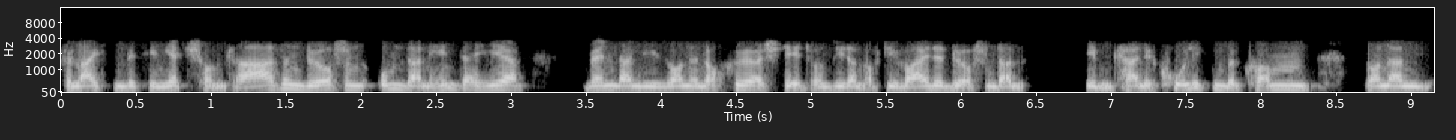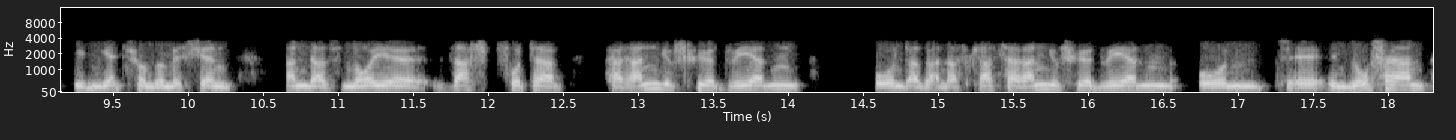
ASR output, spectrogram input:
vielleicht ein bisschen jetzt schon grasen dürfen, um dann hinterher, wenn dann die Sonne noch höher steht und sie dann auf die Weide dürfen, dann eben keine Koliken bekommen, sondern eben jetzt schon so ein bisschen an das neue Saftfutter herangeführt werden und also an das Glas herangeführt werden. Und äh, insofern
